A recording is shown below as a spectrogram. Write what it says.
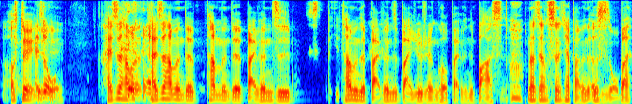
哦，对。还是他们，还是他们的，他们的百分之，他们的百分之百就人口百分之八十，那这样剩下百分之二十怎么办？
